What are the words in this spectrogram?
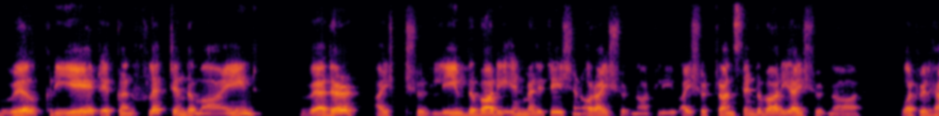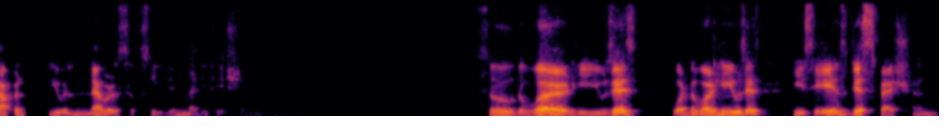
will create a conflict in the mind whether I should leave the body in meditation or I should not leave. I should transcend the body, I should not. What will happen? You will never succeed in meditation. So the word he uses, what the word he uses? He says dispassion.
